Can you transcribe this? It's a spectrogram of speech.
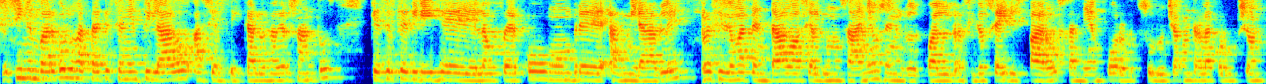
Sin embargo, los ataques se han enfilado hacia el fiscal Luis Javier Santos, que es el que dirige la UFERCO, un hombre admirable. Recibió un atentado hace algunos años en el cual recibió seis disparos también por su lucha contra la corrupción.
